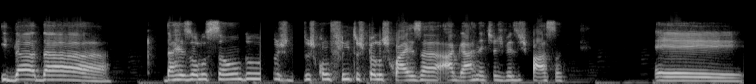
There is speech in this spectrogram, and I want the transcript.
e da, da, da resolução dos, dos conflitos pelos quais a, a Garnet às vezes passa. É,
